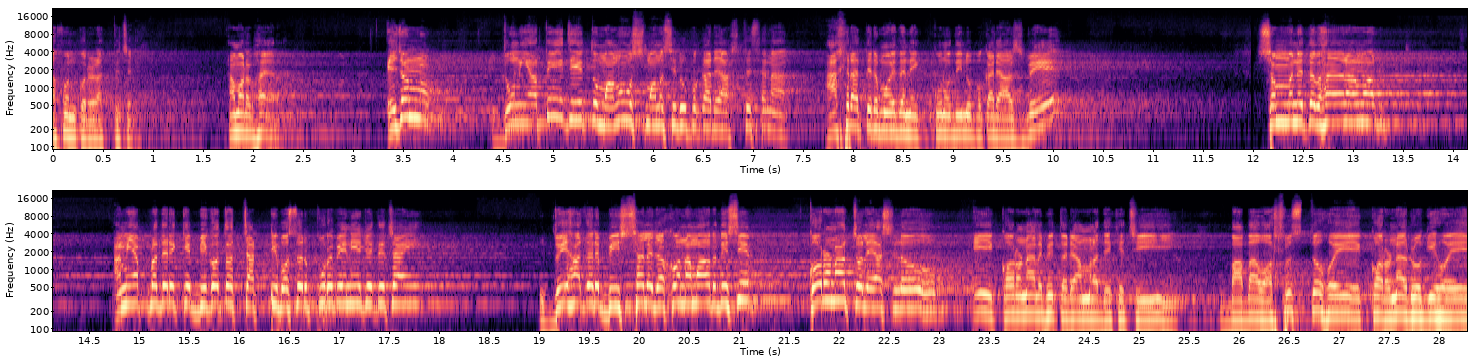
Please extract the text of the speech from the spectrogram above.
দাফন করে রাখতে চাই। আমার ভাইয়ারা, এজন্য দুনিয়াতেই যেহেতু মানুষ মানুষের উপকারে আসতেছে না, আখরাতের ময়দানে কোনোদিন উপকারে আসবে সম্মানিত ভাইয়ারা আমার, আমি আপনাদেরকে বিগত চারটি বছর পূর্বে নিয়ে যেতে চাই। দুই হাজার বিশ সালে যখন আমার দেশে করোনা চলে আসলো, এই করোনার ভিতরে আমরা দেখেছি বাবা অসুস্থ হয়ে, করোনা রোগী হয়ে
